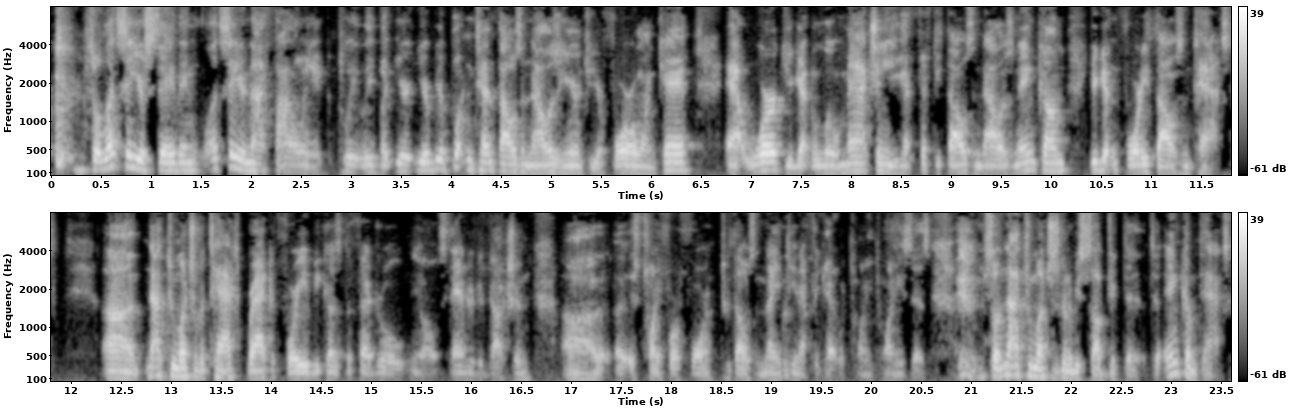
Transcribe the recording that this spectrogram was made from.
so let's say you're saving. Let's say you're not following it completely, but you're you're, you're putting ten thousand dollars a year into your 401k. At work, you're getting a little matching. You get fifty thousand dollars in income. You're getting forty thousand taxed. Uh, not too much of a tax bracket for you because the federal, you know, standard deduction uh, is 24 4 in 2019. I forget what 2020 says. so not too much is going to be subject to, to, income tax.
